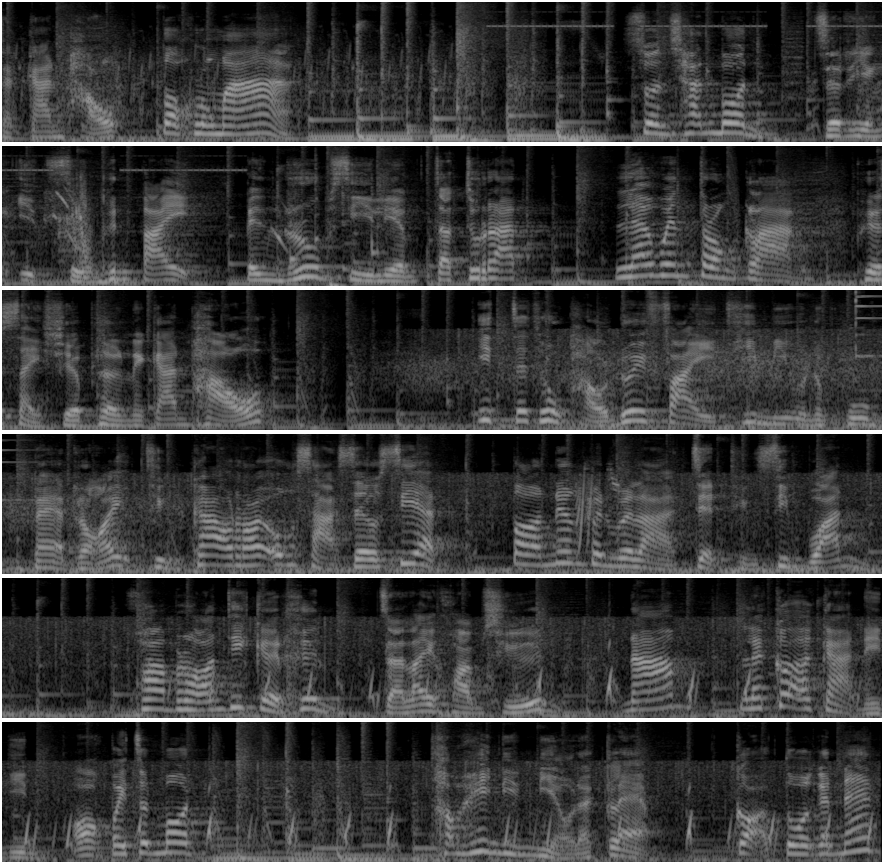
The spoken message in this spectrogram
จากการเผาตกลงมา ส่วนชั้นบนจะเรียงอิฐสูงขึ้นไป เป็นรูปสี่เหลี่ยมจัตุรัส และเว้นตรงกลาง เพื่อใส่เชื้อเพลิงในการเผา อิฐจะถูกเผาด้วยไฟที่มีอุณหภูมิ 800 ถึง 900 องศาเซลเซียส ต่อเนื่องเป็นเวลา 7-10 วัน ความร้อนที่เกิดขึ้นจะไล่ความชื้น น้ำและก็อากาศในดินออกไปจนหมดทำให้ดินเหนียวและแกลบเกาะตัวกันแน่น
